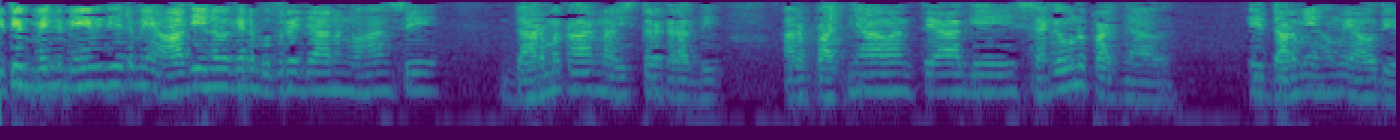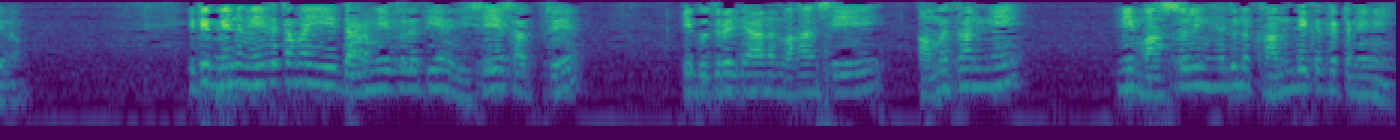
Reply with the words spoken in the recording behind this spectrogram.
ඉතින් මෙන්න මේ විදිහට මේ ආදීනව ගැන බුදුරජාණන් වහන්සේ ධර්ම කාරණා විස්තර කරද්දී අර ප්‍රඥාවන්තයාගේ සැඟවුණු ප්‍රඥාව ඒ ධර්මයේ හැම යවද වෙනවා. ඉතින් මෙන්න මේක තමයි මේ ධර්මයේ තුල තියෙන විශේෂත්වය. ඒ බුදුරජාණන් වහන්සේ අමතන්නේ මේ මස් වලින් හැදුන කන් දෙකකට නෙමෙයි.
